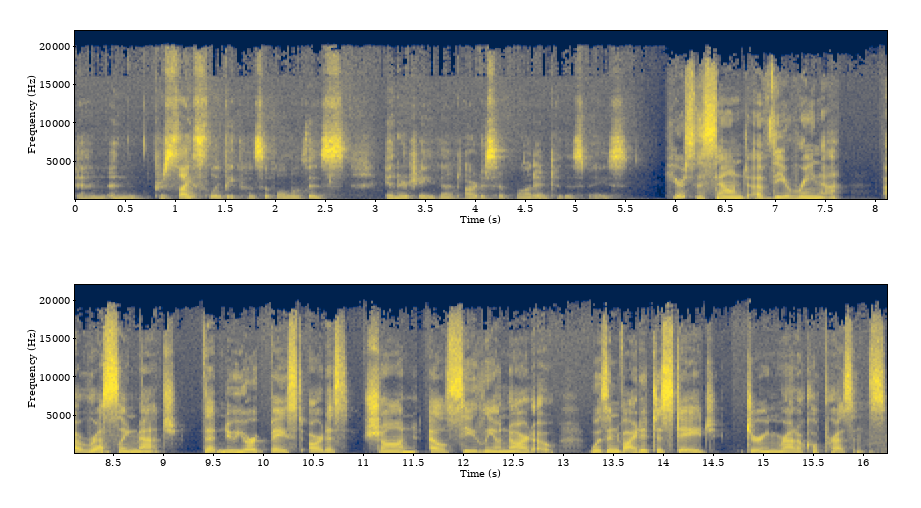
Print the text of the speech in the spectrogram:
and, and precisely because of all of this energy that artists have brought into the space. Here's the sound of the arena, a wrestling match that New York based artist Sean L.C. Leonardo was invited to stage during Radical Presence.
